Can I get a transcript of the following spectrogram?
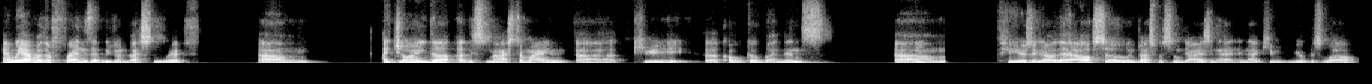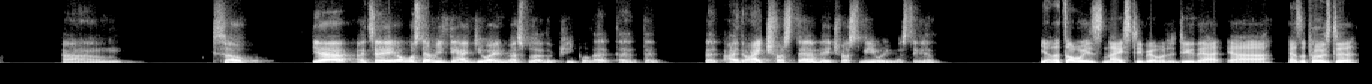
and we have other friends that we've invested with. Um, I joined uh, uh, this mastermind uh, community uh, called GoBundance um, mm. a few years ago. That also invest with some guys in that in that group as well. Um, so yeah, I'd say almost everything I do, I invest with other people that that that that either I trust them, they trust me, we invest together. Yeah, that's always nice to be able to do that, uh, as opposed to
